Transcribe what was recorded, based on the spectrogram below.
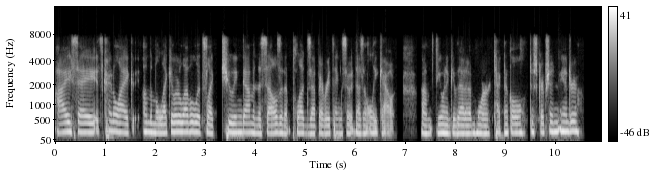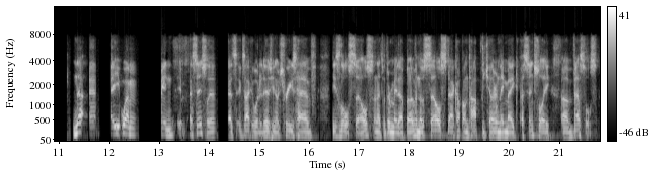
I say it's kind of like on the molecular level, it's like chewing gum in the cells and it plugs up everything so it doesn't leak out. Um, do you want to give that a more technical description, Andrew? No, I, well, I mean, essentially, that's exactly what it is. You know, trees have these little cells, and that's what they're made up of. And those cells stack up on top of each other, and they make essentially uh, vessels.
